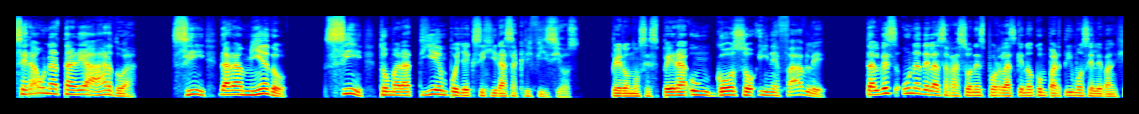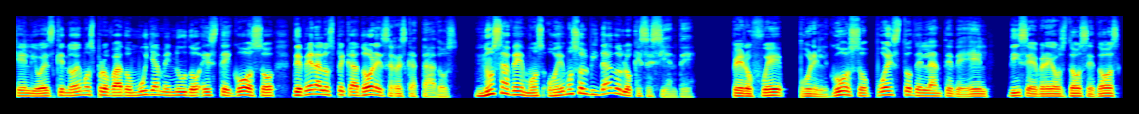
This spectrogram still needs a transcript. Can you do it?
será una tarea ardua. Sí, dará miedo. Sí, tomará tiempo y exigirá sacrificios. Pero nos espera un gozo inefable. Tal vez una de las razones por las que no compartimos el Evangelio es que no hemos probado muy a menudo este gozo de ver a los pecadores rescatados. No sabemos o hemos olvidado lo que se siente. Pero fue por el gozo puesto delante de él, dice Hebreos 12.2,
